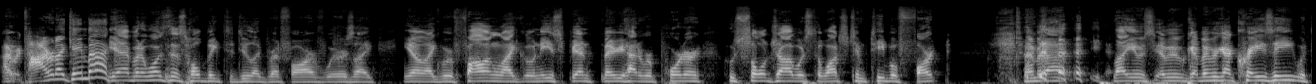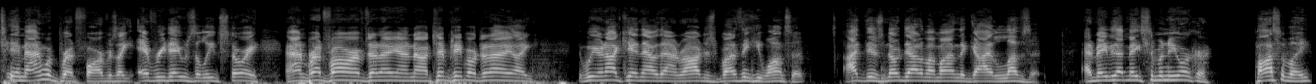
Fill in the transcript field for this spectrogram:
I retired, I came back. Yeah, but it wasn't this whole big to do like Brett Favre, where it was like, you know, like we were following like when ESPN maybe had a reporter whose sole job was to watch Tim Tebow fart. Remember that? Like it was. I mean, we got, maybe we got crazy with Tim and with Brett Favre. It was like every day was the lead story. And Brett Favre today and uh, Tim Tebow today. Like we are not getting that with Aaron Rodgers, but I think he wants it. I, there's no doubt in my mind the guy loves it, and maybe that makes him a New Yorker, possibly.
